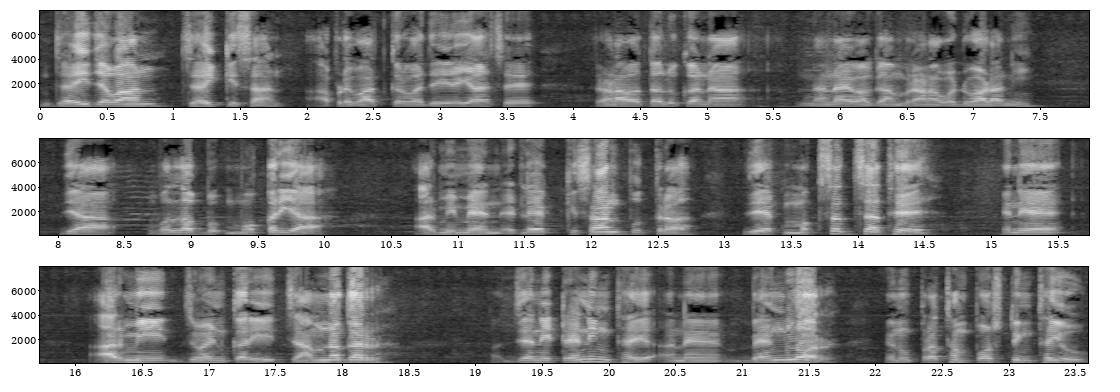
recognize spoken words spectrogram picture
જય જવાન, જય કિસાન. આપણે વાત કરવા જઈ રહ્યા છે રાણાવા તાલુકાના નાના એવા ગામ રાણા વડવાડાની, જ્યાં વલ્લભ મોકરિયા આર્મી મેન એટલે એક કિસાન પુત્ર, જે એક મકસદ સાથે એને આર્મી જોઈન કરી જામનગર, જેની ટ્રેનિંગ થઈ અને બેંગ્લોર એનું પ્રથમ પોસ્ટિંગ થયું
